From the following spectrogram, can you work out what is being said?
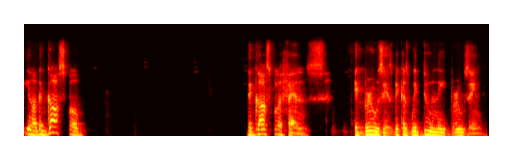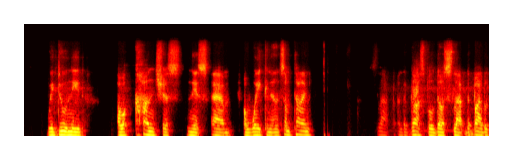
you know, the gospel, the gospel offends, it bruises because we do need bruising. We do need our consciousness um, awakening. And sometimes, slap, and the gospel does slap. The Bible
